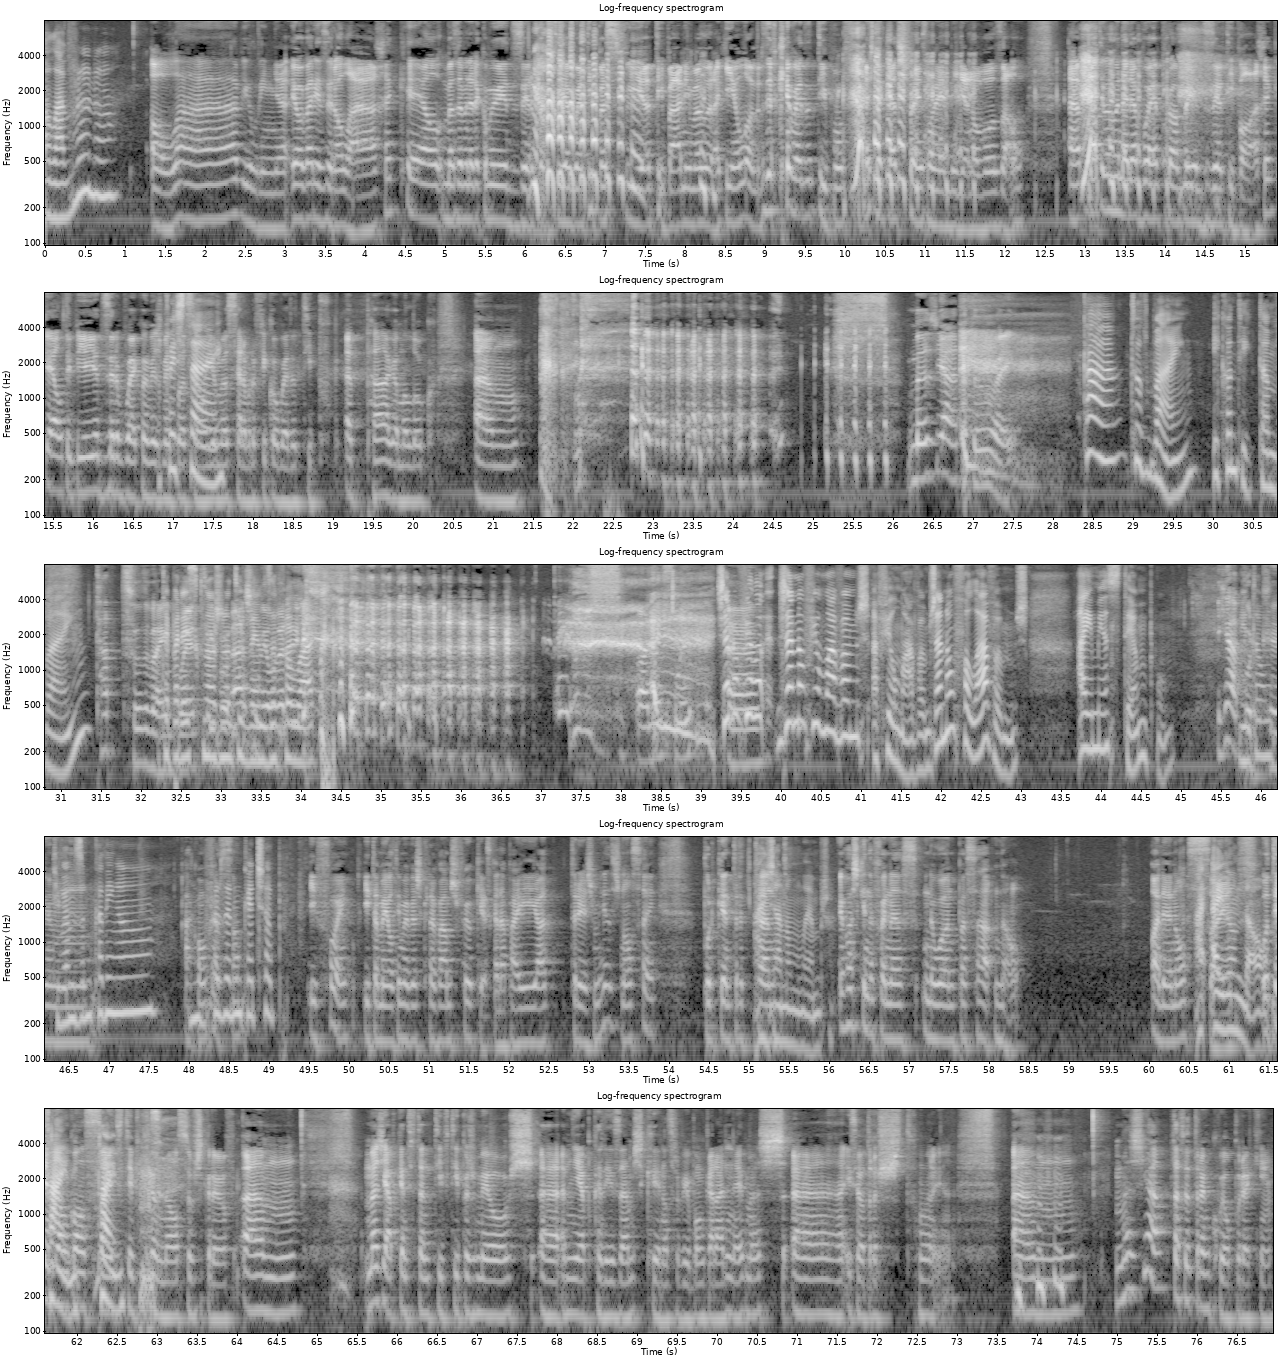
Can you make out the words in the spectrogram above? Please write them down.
Olá, Bruno. Olá, Vilinha. Eu agora ia dizer olá, Raquel, mas a maneira como eu ia dizer parecia bem tipo a Sofia, tipo a animadora aqui em Londres. Eu fiquei bem do tipo, esta catchphrase não é minha, não vou usá-la. Uh, porque tem uma maneira bué própria de dizer tipo olá, Raquel, tipo, e eu ia dizer bué com a mesma Pois intuação tem. e o meu cérebro ficou bué do tipo, apaga, maluco. Um... mas já, está tudo bem. Tá, tudo bem. E contigo também. Está tudo bem. Até parece que nós tipo, não acho tivemos a falar. Honestly. Já não, Ah, já não filmávamos. Ah, filmávamos, já não falávamos há imenso tempo. yeah, porque, então tivemos um hum, bocadinho a conversa. fazer um catch-up. E foi. E também a última vez que gravámos foi o quê? Se calhar para aí há três meses, não sei. Porque entretanto. Ai, já não me lembro. Eu acho que ainda foi na- no ano passado. Não. Olha, eu não I- sei. I don't know. O tempo é um Time, conceito time. tipo, que eu não subscrevo. Um, mas já, porque entretanto tive tipo os meus. ah, a minha época de exames, que não serviu para um caralho, né? Mas ah, isso é outra história. Um, mas já, está tudo tranquilo por aqui.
